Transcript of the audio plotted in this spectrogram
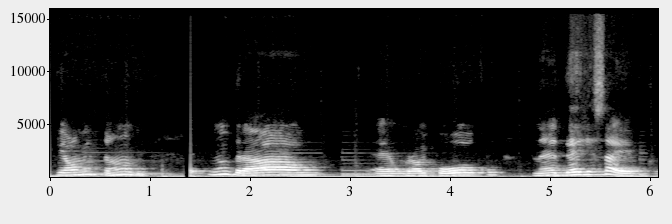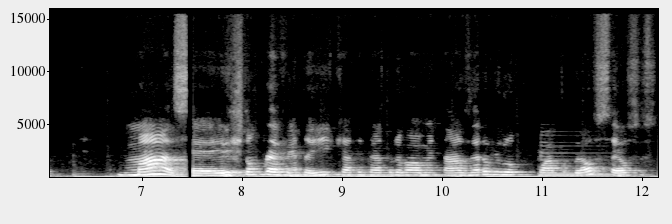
vem aumentando um grau, é, um grau e pouco, né, desde essa época. Mas é, eles estão prevendo aí que a temperatura vai aumentar 0,4 graus Celsius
